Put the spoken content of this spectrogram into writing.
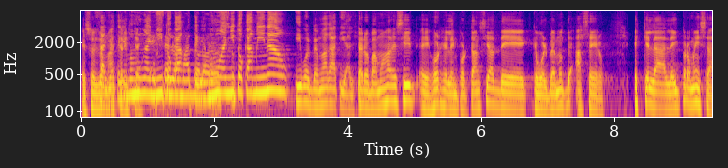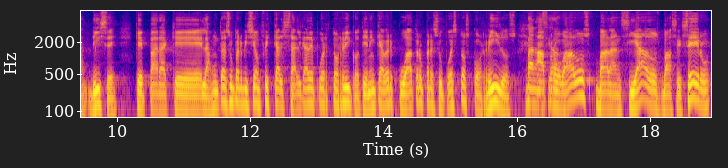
Eso es O sea, lo ya más tenemos triste. un añito, es tenemos un añito caminado y volvemos a gatear. Pero vamos a decir, eh, Jorge, la importancia de que volvemos de- a cero. Es que la ley promesa dice que para que la Junta de Supervisión Fiscal salga de Puerto Rico tienen que haber cuatro presupuestos corridos, aprobados, balanceados, base cero,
